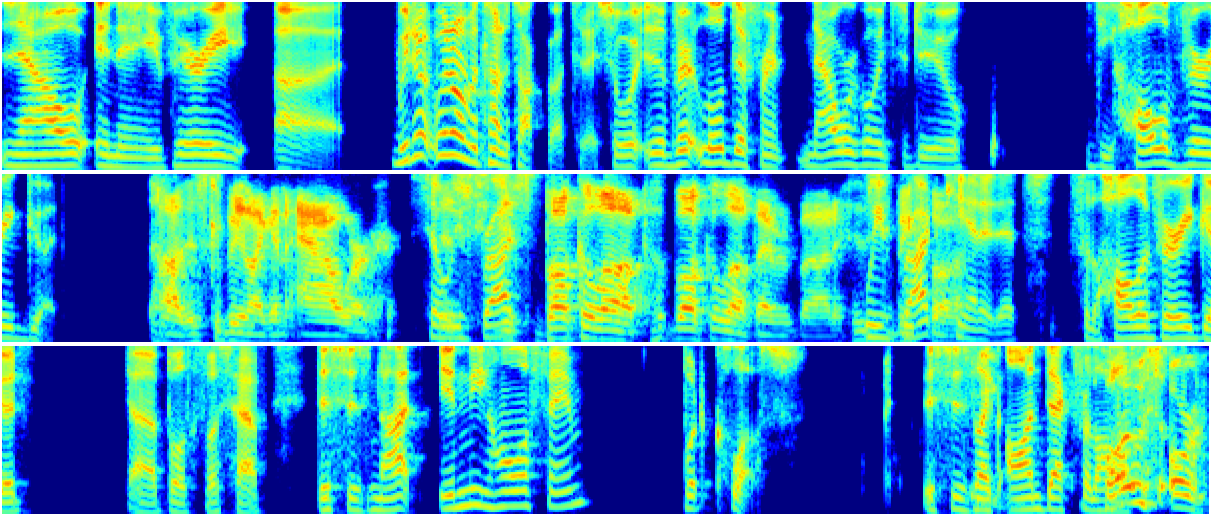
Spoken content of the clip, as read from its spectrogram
now in a very uh we don't we don't have a ton to talk about today so a very, little different now we're going to do the hall of very good oh, this could be like an hour. So This- we've brought- just buckle up, buckle up, everybody. This we've could be brought fun. candidates for the hall of very good uh both of us have this is not in the hall of fame but close This is like on deck for the Hall. close, or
